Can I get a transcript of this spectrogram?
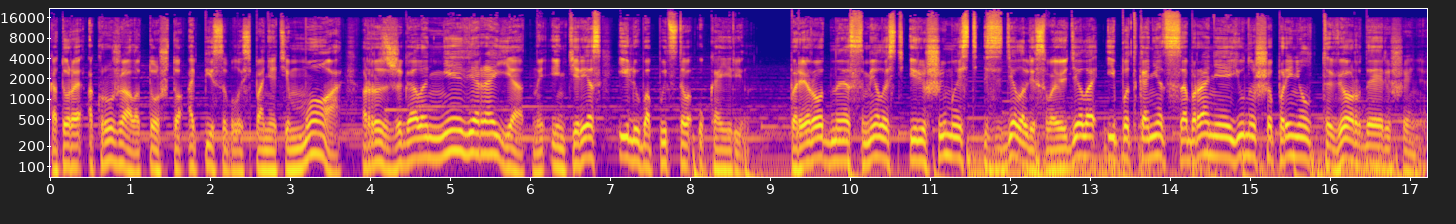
которая окружала то, что описывалось понятием Моа, разжигала невероятный интерес и любопытство у Кайрин. Природная смелость и решимость сделали свое дело, и под конец собрания юноша принял твердое решение.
